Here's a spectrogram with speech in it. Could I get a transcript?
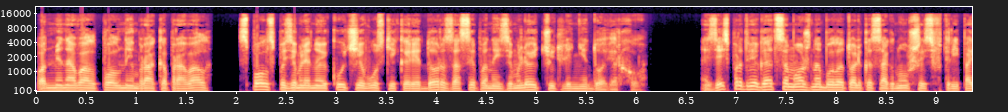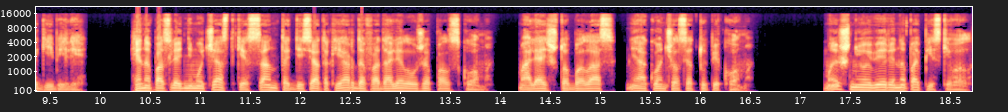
Он миновал полный мрака провал сполз по земляной куче в узкий коридор, засыпанный землей чуть ли не доверху. Здесь продвигаться можно было только согнувшись в три погибели. И на последнем участке Санта десяток ярдов одолел уже ползком, молясь, чтобы лаз не окончился тупиком. Мышь неуверенно попискивал.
